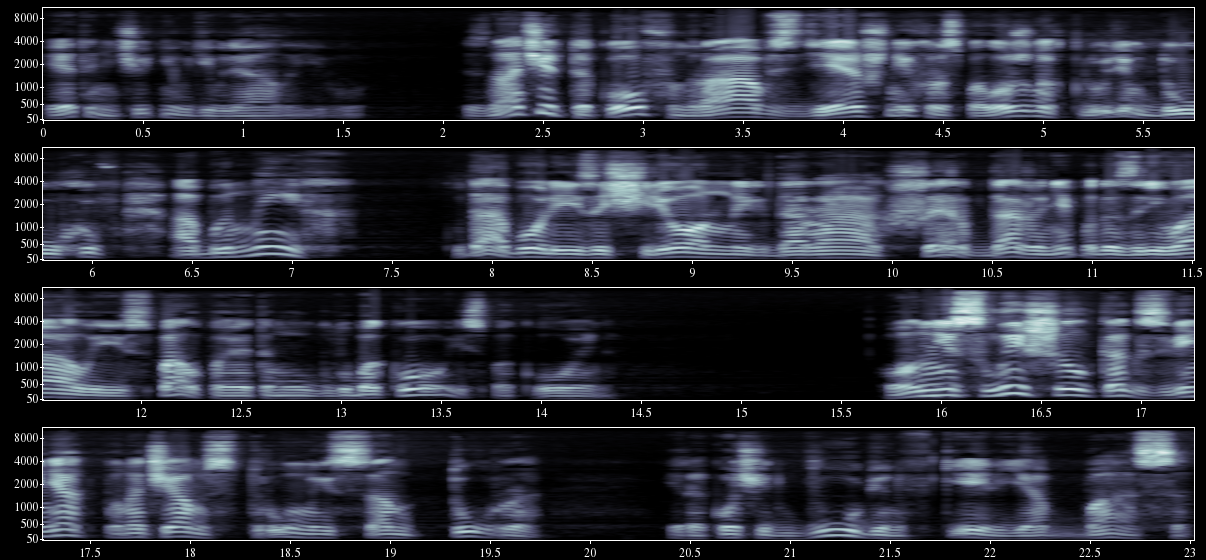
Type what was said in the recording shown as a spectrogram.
и это ничуть не удивляло его. Значит, таков нрав здешних, расположенных к людям духов, об иных, куда более изощренных дарах Шерп даже не подозревал и спал поэтому глубоко и спокойно. Он не слышал, как звенят по ночам струны сантура и ракочет бубен в келье Аббаса,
